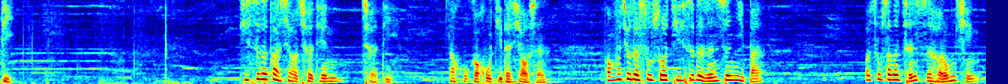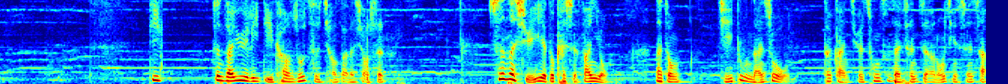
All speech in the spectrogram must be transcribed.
地。吉斯的大笑彻天彻地，那忽高忽低的笑声，仿佛就在诉说吉斯的人生一般。而受伤的诚实和龙琴，抵正在愈力抵抗如此强大的笑声，身上的血液都开始翻涌。那种极度难受的感觉充斥在橙子和龙井身上，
